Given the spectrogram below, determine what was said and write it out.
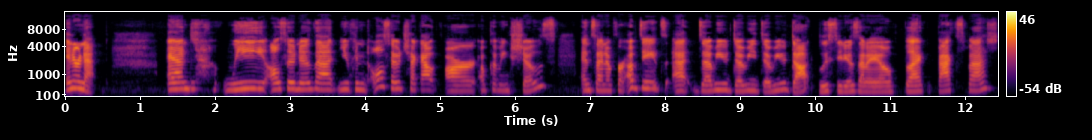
internet. And we also know that you can also check out our upcoming shows and sign up for updates at www.bluestudios.io black backslash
